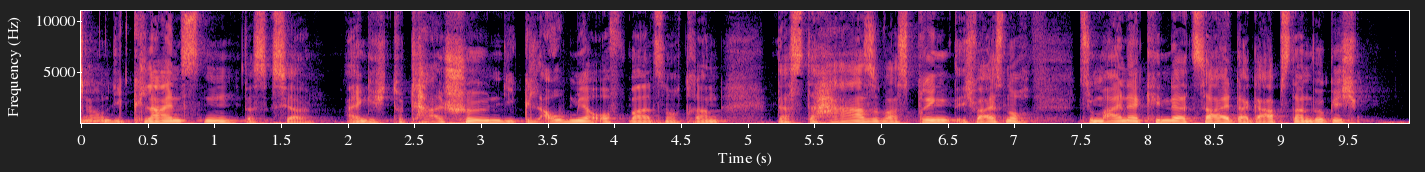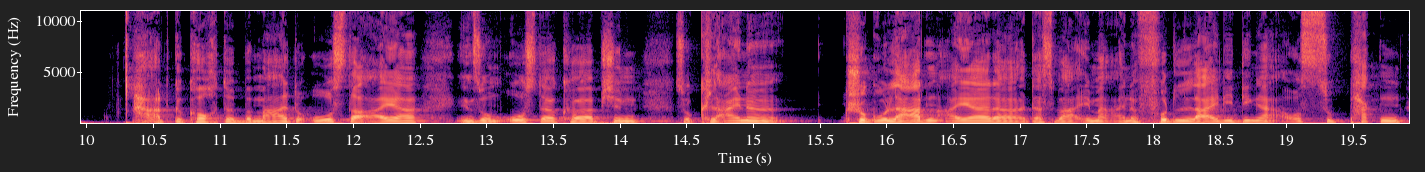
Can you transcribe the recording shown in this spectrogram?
Ja, und die kleinsten, das ist ja eigentlich total schön, die glauben ja oftmals noch dran, dass der Hase was bringt. Ich weiß noch, zu meiner Kinderzeit, da gab es dann wirklich hart gekochte, bemalte Ostereier in so einem Osterkörbchen, so kleine Schokoladeneier, da, das war immer eine Fuddelei, die Dinger auszupacken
